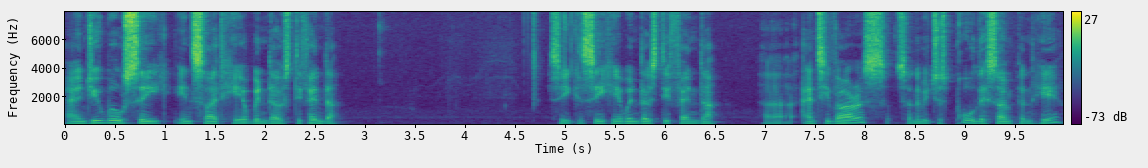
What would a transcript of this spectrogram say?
and you will see inside here Windows Defender. So you can see here Windows Defender uh, antivirus. So let me just pull this open here.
